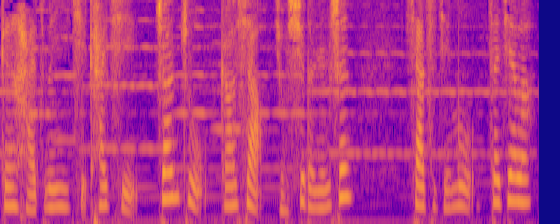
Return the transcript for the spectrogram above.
跟孩子们一起开启专注、高效、有序的人生。下次节目再见了。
